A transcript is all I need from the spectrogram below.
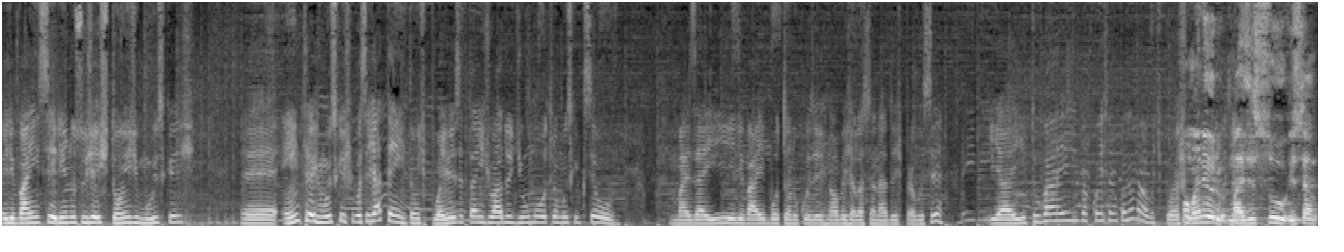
ele vai inserindo sugestões de músicas é, entre as músicas que você já tem. Então, tipo, às vezes você tá enjoado de uma ou outra música que você ouve. Mas aí ele vai botando coisas novas relacionadas para você. E aí tu vai, vai conhecendo coisa nova. Tipo, acho Pô, maneiro, mas isso, isso é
